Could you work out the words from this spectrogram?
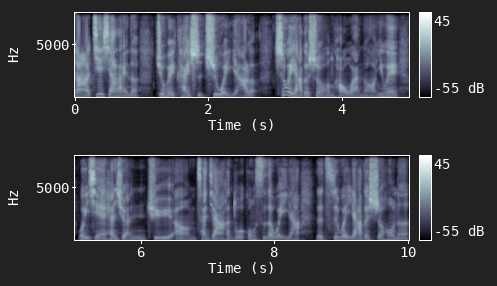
那接下来呢，就会开始吃尾牙了。吃尾牙的时候很好玩哦，因为我以前很喜欢去嗯参加很多公司的尾牙。那吃尾牙的时候呢，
